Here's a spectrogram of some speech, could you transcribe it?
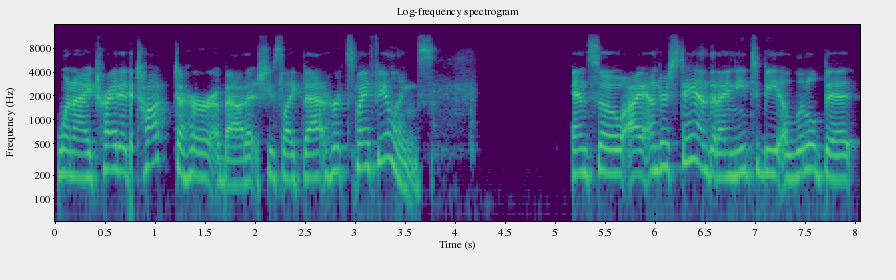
when I try to talk to her about it, she's like, that hurts my feelings. And so I understand that I need to be a little bit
